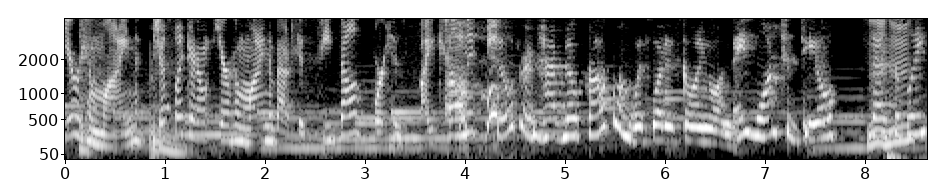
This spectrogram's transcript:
hear him whine, just like I don't hear him whine about his seatbelt or his bike helmet. Children have no problem with what is going on. They want to deal sensibly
